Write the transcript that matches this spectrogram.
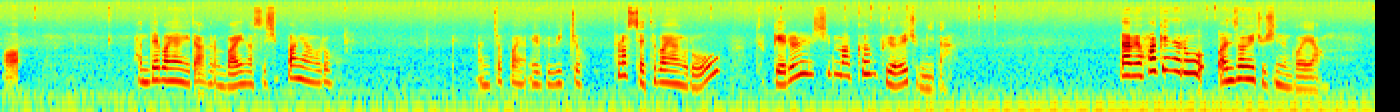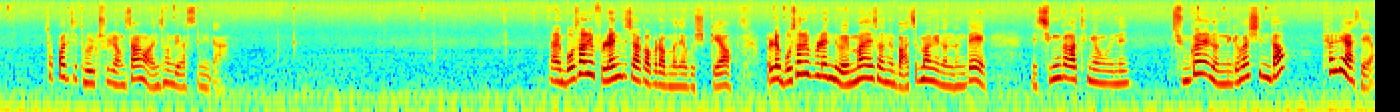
어, 반대 방향이다. 그럼 마이너스 10 방향으로 안쪽 방향 이렇게 위쪽 플러스 Z 방향으로 두께를 10만큼 부여해 줍니다. 그 다음에 확인으로 완성해 주시는 거예요. 첫 번째 돌출 영상 완성되었습니다. 다음에 모서리 블렌드 작업을 한번 해보실게요. 원래 모서리 블렌드 웬만해서는 마지막에 넣는데 지금과 같은 경우에는 중간에 넣는 게 훨씬 더 편리하세요.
